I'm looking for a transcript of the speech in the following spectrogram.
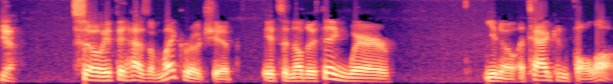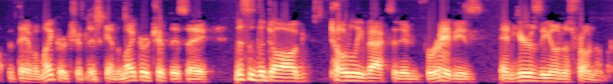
Yeah. So if it has a microchip, it's another thing where you know a tag can fall off. If they have a microchip, they scan the microchip. They say this is the dog, totally vaccinated for rabies, and here's the owner's phone number.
